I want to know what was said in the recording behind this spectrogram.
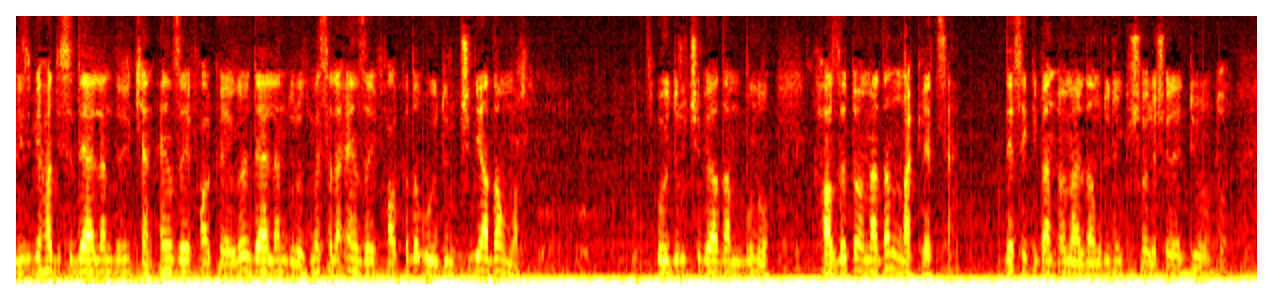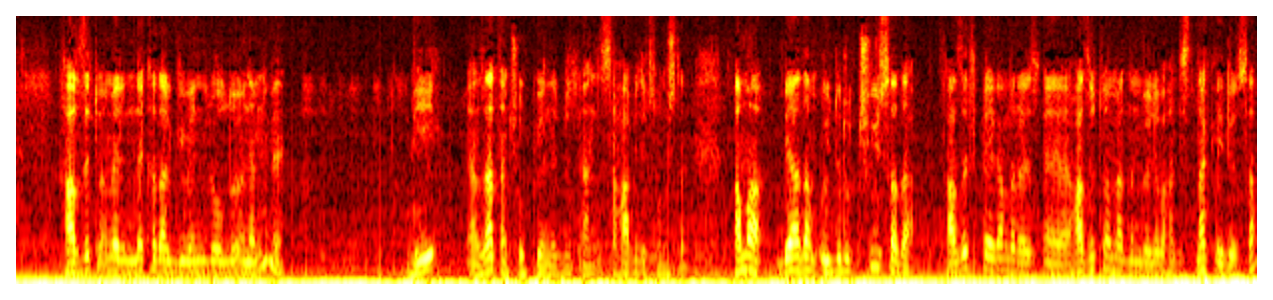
biz bir hadisi değerlendirirken en zayıf halkaya göre değerlendiriyoruz. Mesela en zayıf halkada uydurukçu bir adam var. Uydurukçu bir adam bunu Hazreti Ömer'den nakletse dese ki ben Ömer'den duydum ki şöyle şöyle diyordu. Hazreti Ömer'in ne kadar güvenilir olduğu önemli mi? Değil. Yani zaten çok güvenilir bir yani sahabidir sonuçta. Ama bir adam uydurukçuysa da Hazreti Peygamber e, Hazreti Ömer'den böyle bir hadis naklediyorsa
